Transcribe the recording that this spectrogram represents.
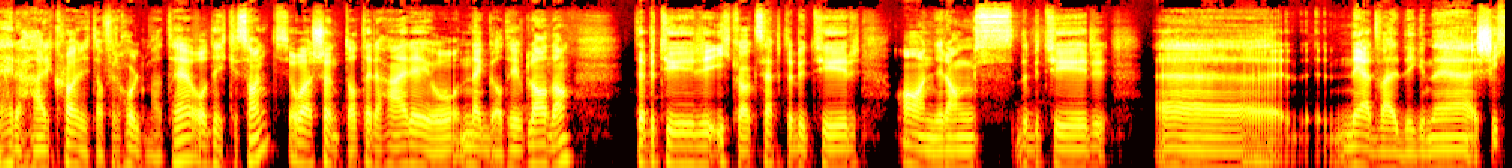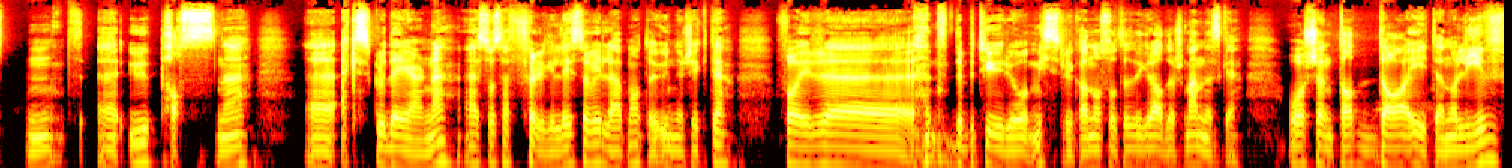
dette her klarer ikke å forholde meg til, og det er ikke sant. Og jeg skjønte at dette her er jo negativt lada. Det betyr ikke aksept, det betyr annenrangs, det betyr nedverdigende, skittent, eh, upassende, eh, ekskluderende. Eh, så selvfølgelig så ville jeg på en måte undertrykke det. For eh, det betyr jo mislykka også til de grader som menneske. Og skjønte at da er ikke noe liv.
